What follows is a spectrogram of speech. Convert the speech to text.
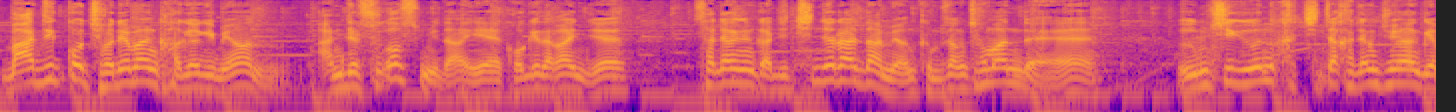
맛있고 저렴한 가격이면 안 될 수가 없습니다. 예, 거기다가 이제 사장님까지 친절하다면 금상첨화인데 음식은 가- 진짜 가장 중요한 게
